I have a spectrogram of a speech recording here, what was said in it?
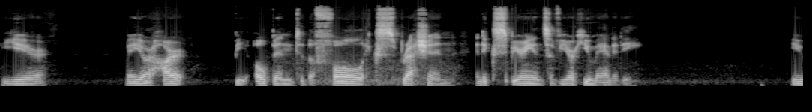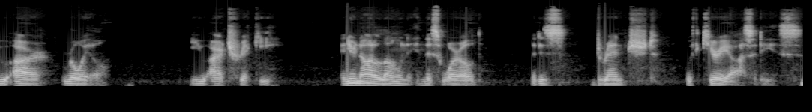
year, may your heart be open to the full expression and experience of your humanity. You are royal. You are tricky. And you're not alone in this world that is drenched with curiosities.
